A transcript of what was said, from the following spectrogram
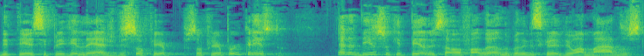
de ter esse privilégio de sofrer, sofrer por Cristo. Era disso que Pedro estava falando quando ele escreveu: Amados,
